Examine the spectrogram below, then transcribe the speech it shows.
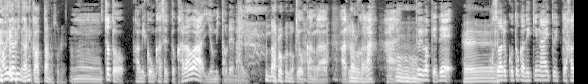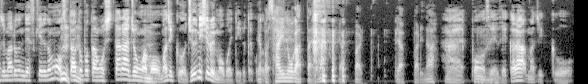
間に何かあったのそれ。うーん、ちょっとファミコンカセットからは読み取れない なるほど。行間があるのかな。なるほどねはい、うんうんうんというわけで、へえ。教わることができないと言って始まるんですけれども、うんうんスタートボタンを押したら、ジョンはもうマジックを12種類も覚えているということで。やっぱ才能があったんやな。やっぱり。やっぱりな。はい。ポン先生からマジックを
